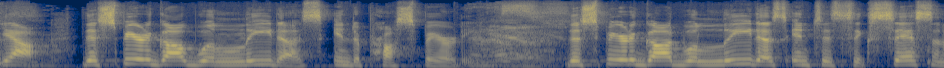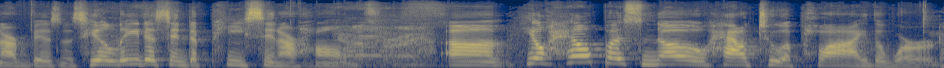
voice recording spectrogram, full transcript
Yeah. The Spirit of God will lead us into prosperity. The Spirit of God will lead us into success in our business. He'll lead us into peace in our home. Um, he'll help us know how to apply the Word.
